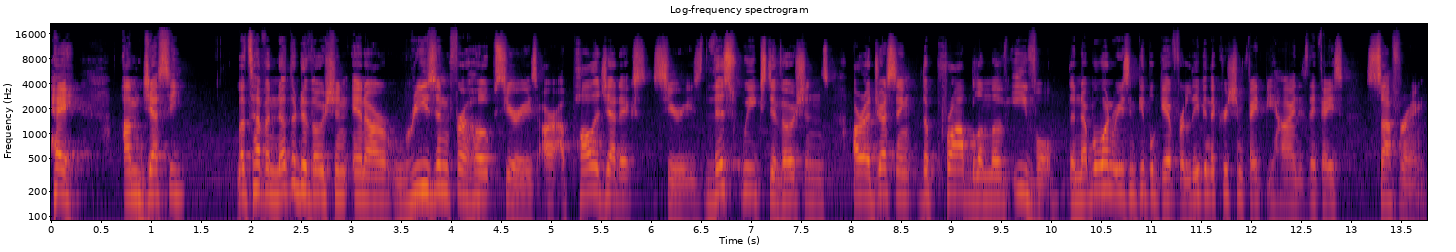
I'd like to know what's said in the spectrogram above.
Hey, I'm Jesse. Let's have another devotion in our Reason for Hope series, our apologetics series. This week's devotions are addressing the problem of evil. The number one reason people give for leaving the Christian faith behind is they face suffering.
